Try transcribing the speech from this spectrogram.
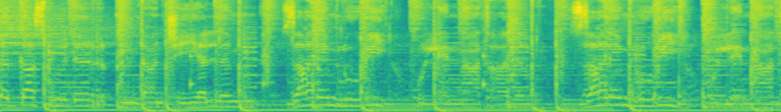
ለጋስ ምድር እንዳንቺ የለም። ዛሬም ኑሪ ሁሌ እናት ዓለም ዛሬም ኑሪ ሁሌ እናት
